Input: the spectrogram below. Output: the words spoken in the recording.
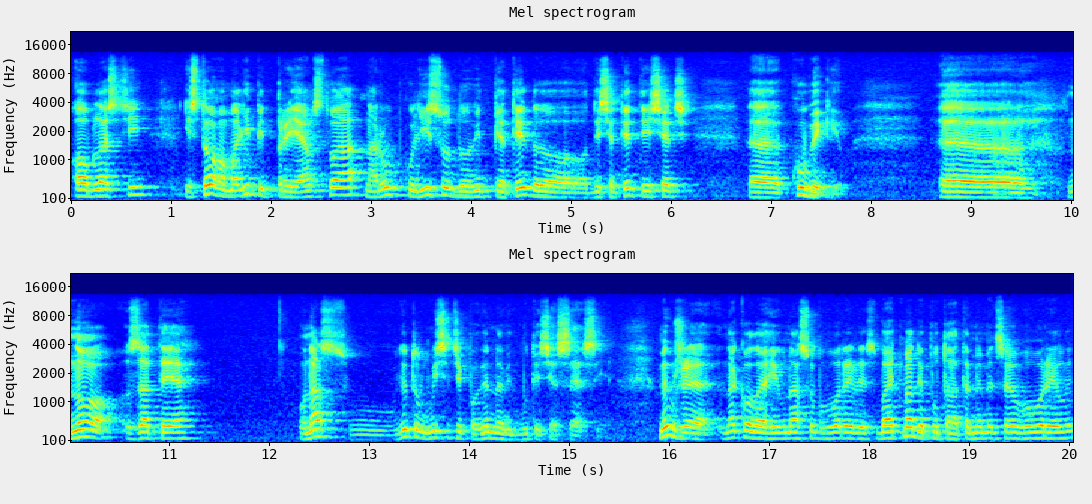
області, і з того малі підприємства на рубку лісу від 5 до 10 тисяч е, кубиків. Е, Но зате у нас у лютому місяці повинна відбутися сесія. Ми вже на колегії у нас обговорили, з багатьма депутатами ми це обговорили,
